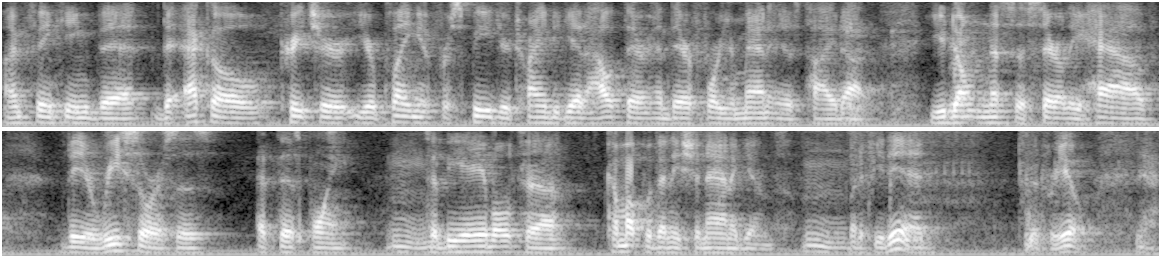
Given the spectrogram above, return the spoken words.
I'm thinking that the echo creature, you're playing it for speed, you're trying to get out there, and therefore your mana is tied up. You don't necessarily have the resources at this point to be able to come up with any shenanigans. But if you did, good for you. Yeah.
